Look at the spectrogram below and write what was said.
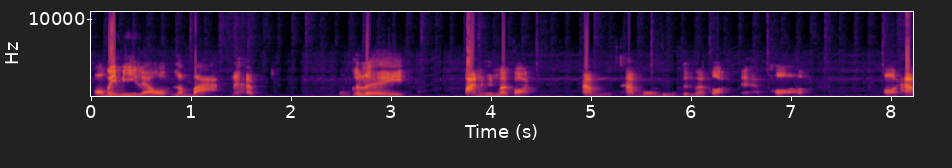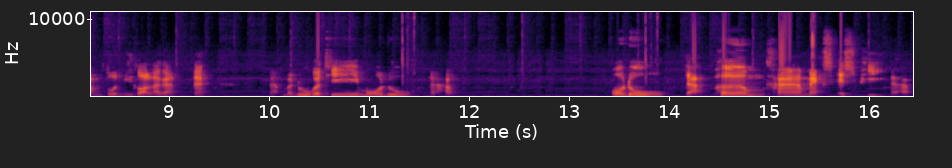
พอไม่มีแล้วลำบากนะครับ ผมก็เลยปั้นขึ้นมาก่อนทำทำโมดูลขึ้นมาก่อนนะครับ ขอขอทำตัวนี้ก่อนแล้วกันนะ มาดูกันที่โมดูลนะครับ โมดูลจะเพิ่มค่า max HP นะครับ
